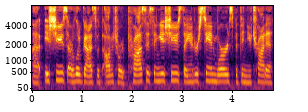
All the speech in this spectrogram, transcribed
uh, issues, our little guys with auditory processing issues, they understand words, but then you try to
